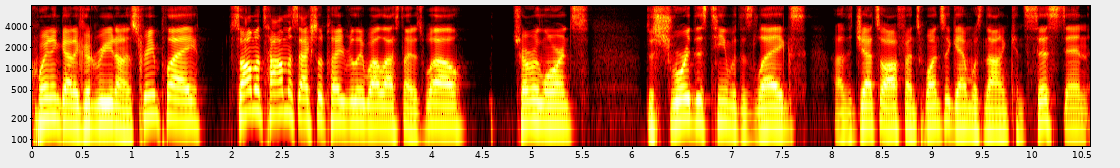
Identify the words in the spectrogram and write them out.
Quinnen got a good read on a screenplay. Solomon Thomas actually played really well last night as well. Trevor Lawrence destroyed this team with his legs. Uh, the Jets' offense once again was non-consistent.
